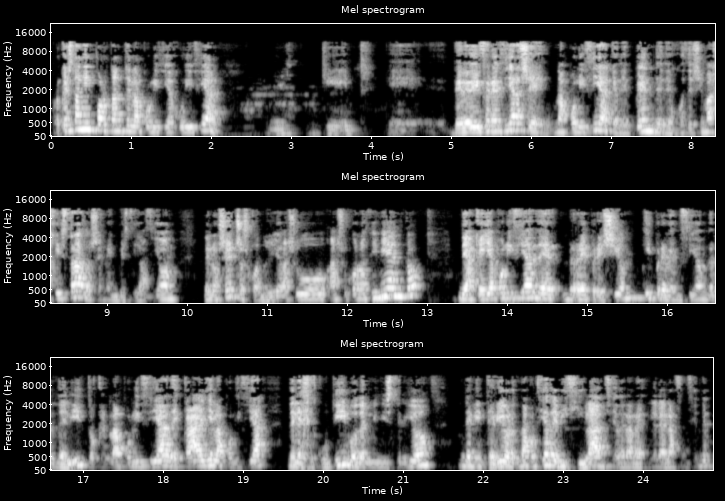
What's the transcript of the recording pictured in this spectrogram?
¿Por qué es tan importante la policía judicial? Que eh, debe diferenciarse una policía que depende de jueces y magistrados en la investigación de los hechos cuando llega a su, a su conocimiento, de aquella policía de represión y prevención del delito, que es la policía de calle, la policía del Ejecutivo, del Ministerio del Interior, una policía de vigilancia, de la, de la, de la función de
